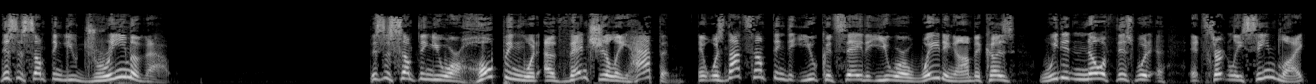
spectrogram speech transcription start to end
This is something you dream about. This is something you are hoping would eventually happen. It was not something that you could say that you were waiting on because we didn't know if this would, it certainly seemed like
